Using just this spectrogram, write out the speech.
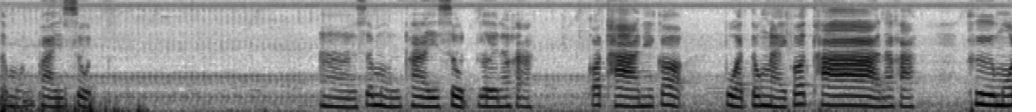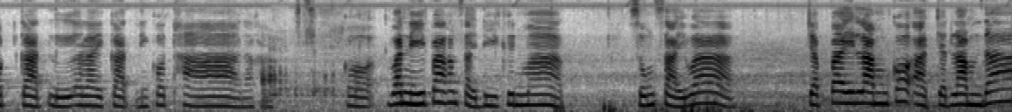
สมุนไพรสดอ่าสมุนไพรสดเลยนะคะ ก็ทานี่ก็ปวดตรงไหนก็ทานะคะ คือมดกัดหรืออะไรกัดนี่ก็ทานะคะ ก็วันนี้ป้าคำใสดีขึ้นมาก สงสัยว่าจะไปลำก็อาจจะลำได้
